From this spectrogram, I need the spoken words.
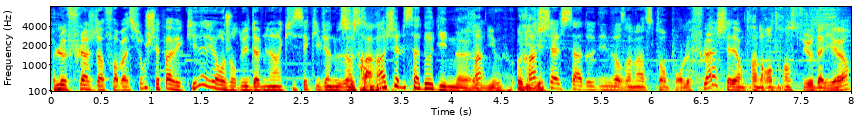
le flash d'information. Je sais pas avec qui d'ailleurs aujourd'hui Damien. Qui c'est qui vient nous Ce sera Rachel Sadodine, euh, Ra- Olivier. Rachel Saadodine dans un instant pour le flash. Elle est en train de rentrer en studio d'ailleurs.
